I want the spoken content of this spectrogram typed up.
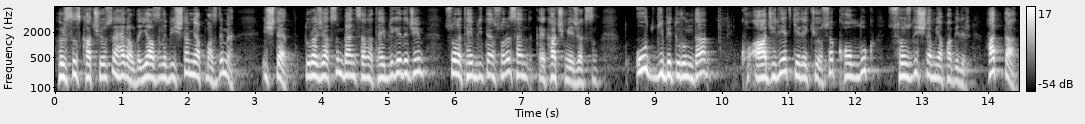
hırsız kaçıyorsa herhalde yazılı bir işlem yapmaz değil mi? İşte duracaksın ben sana tebliğ edeceğim. Sonra tebliğden sonra sen e, kaçmayacaksın. O gibi durumda aciliyet gerekiyorsa kolluk sözlü işlem yapabilir. Hatta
